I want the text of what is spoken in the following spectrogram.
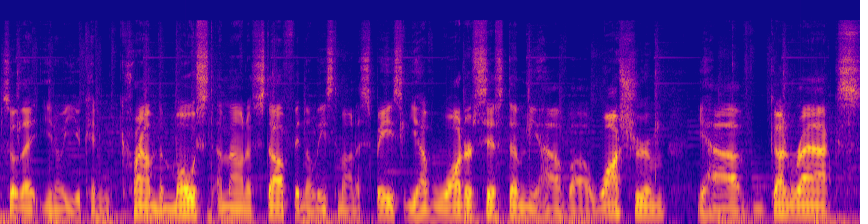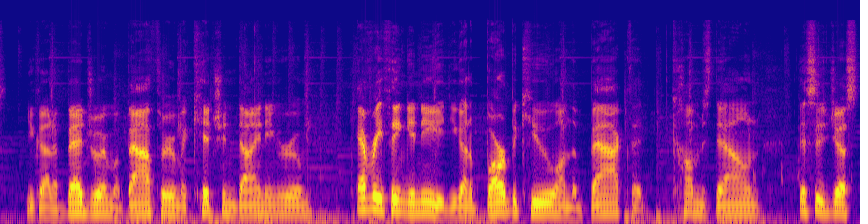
so that you know you can cram the most amount of stuff in the least amount of space. You have water system. You have a washroom. You have gun racks. You got a bedroom, a bathroom, a kitchen, dining room, everything you need. You got a barbecue on the back that comes down. This is just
